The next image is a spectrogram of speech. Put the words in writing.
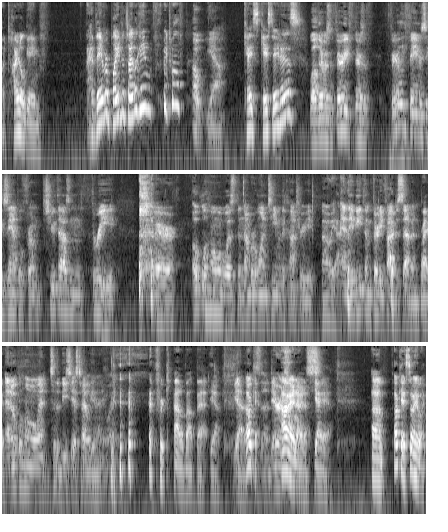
a title game. Have they ever played in a title game for the Big 12? Oh, yeah. K State has? Well, there was a very there's a fairly famous example from 2003 where Oklahoma was the number one team in the country, Oh, yeah. and they beat them 35 to seven. Right. And Oklahoma went to the BCS title game anyway. I forgot about that. Yeah. Yeah. That Okay. Was, uh, Darren All right, all right. Yeah, yeah. yeah. Um, okay, so anyway,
